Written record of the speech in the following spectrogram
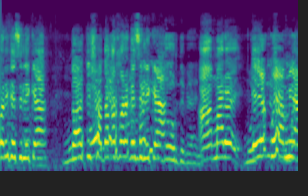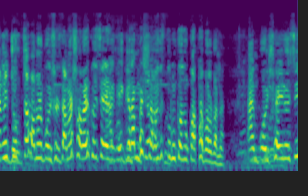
বাড়ি গেছিলি কে? তাহলে তুই বাড়ি গেছিলি কে? আমার এই কই আমি আমি চুপচাপ আমার আমার সবাই কইছে গ্রামবাসী সবাই তুমি কোনো কথা বলবা না। আমি বসেই রয়েছি।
